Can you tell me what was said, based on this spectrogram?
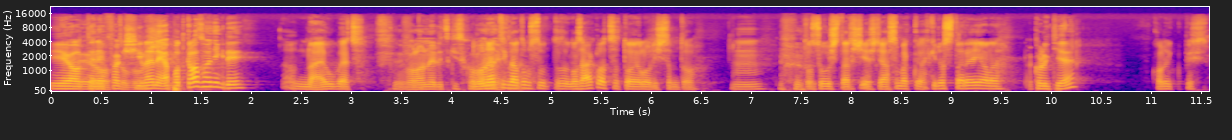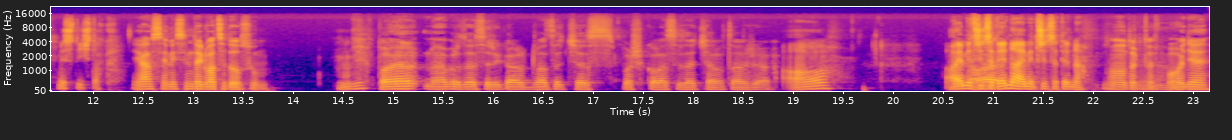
Jo, ten Jo, je fakt šílený. A potkal jsi ho někdy? Ne, vůbec. Ty vole, on je vždycky schovaný. Lunetik na tom, na základce to jelo, když jsem to. Hmm. To jsou už starší ještě, já jsem jako taky dost starý, ale A kolik tě je? kolik myslíš tak? Já si myslím tak 28. Hm. Podle ne, protože jsi říkal 26, po škole si začal to, že jo. O. A je mi 31, je mi 31. No, tak to je v pohodě.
